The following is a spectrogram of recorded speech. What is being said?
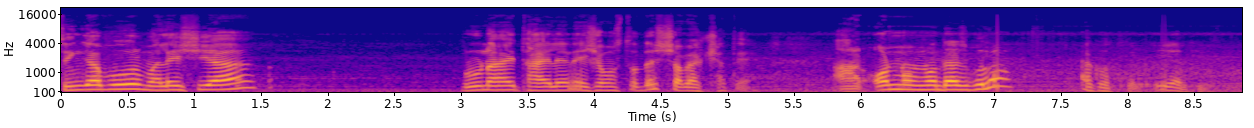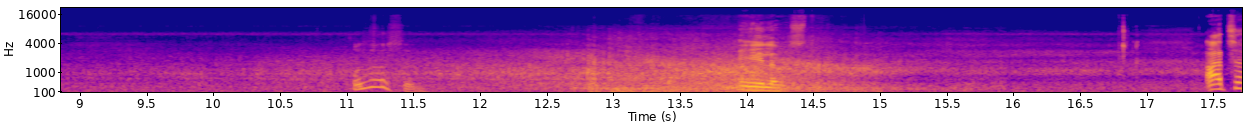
সিঙ্গাপুর, মালয়েশিয়া, ব্রুনাই, থাইল্যান্ড এই সমস্ত দেশ সব একসাথে। আর অন্য অন্য দেশগুলো একত্রে। এই আর কি। বুঝতে পারছেন? এই অবস্থা। আচ্ছা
